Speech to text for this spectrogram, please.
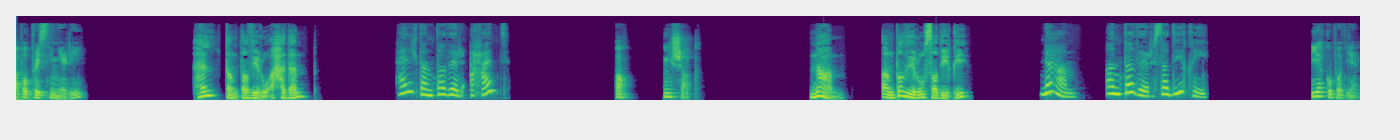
Apo prisni njeri? هل تنتظر أحدا؟ هل تنتظر أحد؟ Një shok. نعم أنتظر صديقي نعم أنتظر صديقي po vjen.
